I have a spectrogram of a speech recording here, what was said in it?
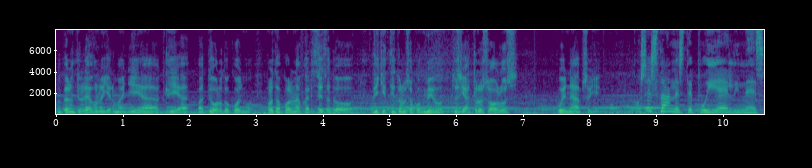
με παίρνουν τηλέφωνο, Γερμανία, Αγγλία, παντού όλο τον κόσμο. Πρώτα απ' όλα να ευχαριστήσω τον διοικητή του νοσοκομείου, τους γιατρούς όλους που είναι άψογοι. Πώς αισθάνεστε που οι Έλληνες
